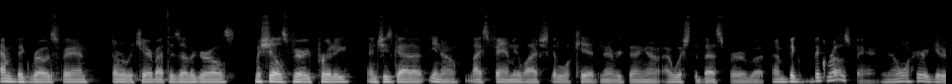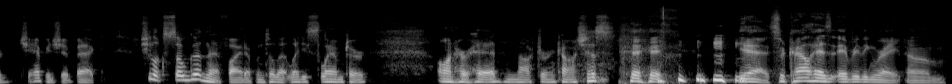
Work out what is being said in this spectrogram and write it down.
I'm a big Rose fan. Don't really care about those other girls. Michelle's very pretty, and she's got a you know nice family life. She's got a little kid and everything. I, I wish the best for her, but I'm a big big Rose fan. You know, I want her to get her championship back. She looked so good in that fight up until that lady slammed her on her head and knocked her unconscious. yeah, so Kyle has everything right. Um,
